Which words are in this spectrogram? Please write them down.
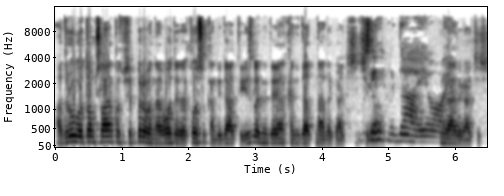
A drugo, u tom članku se prvo navode da ko su kandidati izgledni, da je jedan kandidat Nada Gačić i Da, joj. Nada Gačić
